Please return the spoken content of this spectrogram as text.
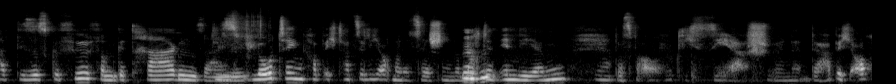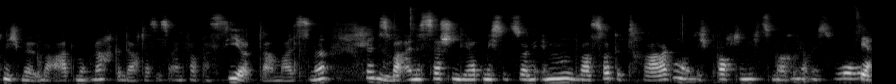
hat dieses Gefühl vom Getragensein. Dieses Floating habe ich tatsächlich auch mal eine Session gemacht Mhm. in Indien. Ja. Das war auch wirklich sehr schön. Da habe ich auch nicht mehr über Atmung nachgedacht. Das ist einfach passiert damals. Ne? Genau. Es war eine Session, die hat mich sozusagen im Wasser getragen und ich brauchte nichts machen. Ich habe mich so Ja.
